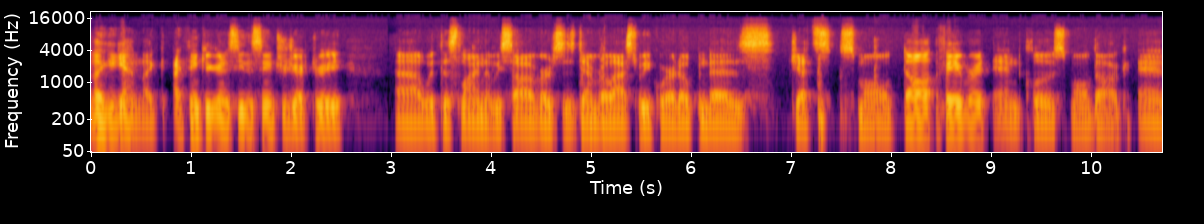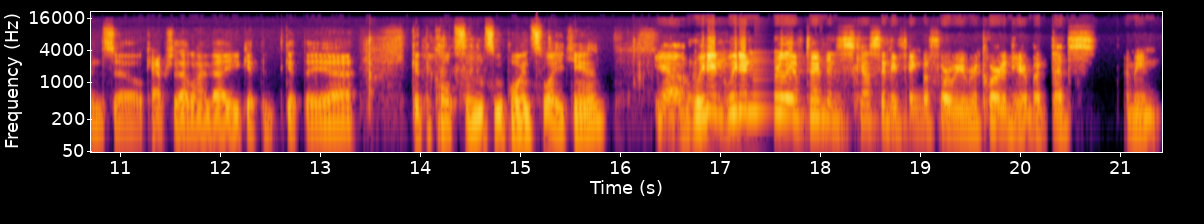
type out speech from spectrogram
like again, like I think you're going to see the same trajectory uh, with this line that we saw versus Denver last week, where it opened as Jets small dog favorite and closed small dog. And so capture that line value, get the get the uh, get the Colts some some points while you can. Yeah, we didn't. We didn't really have time to discuss anything before we recorded here, but that's. I mean,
